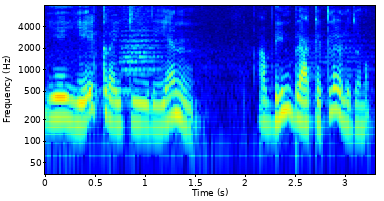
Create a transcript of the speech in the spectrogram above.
AA criterion அப்படின்னு ப்ராக்கெட்டில் எழுதணும்.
